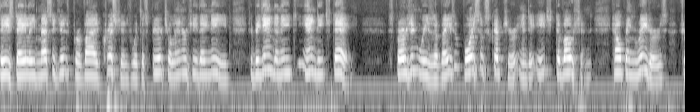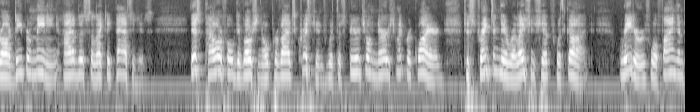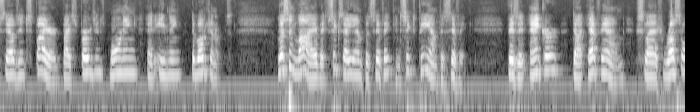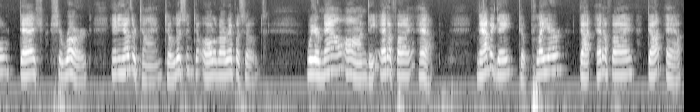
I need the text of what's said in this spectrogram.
These daily messages provide Christians with the spiritual energy they need to begin and end each day. Spurgeon weaves the voice of Scripture into each devotion, helping readers draw deeper meaning out of the selected passages. This powerful devotional provides Christians with the spiritual nourishment required to strengthen their relationships with God readers will find themselves inspired by Spurgeon's morning and evening devotionals. Listen live at 6 a.m. Pacific and 6 p.m. Pacific. Visit anchor.fm slash Russell Sherrard any other time to listen to all of our episodes. We are now on the Edify app. Navigate to player.edify.app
